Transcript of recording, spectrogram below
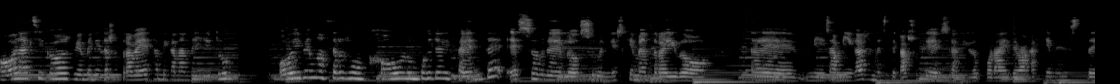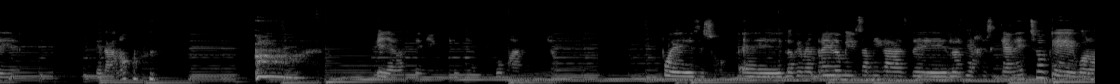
Hola chicos, bienvenidos otra vez a mi canal de YouTube. Hoy vengo a haceros un haul un poquito diferente. Es sobre los souvenirs que me han traído eh, mis amigas, en este caso que se han ido por ahí de vacaciones este verano. que ya no sé ni en qué tiempo, madre mía. Pues eso, eh, lo que me han traído mis amigas de los viajes que han hecho, que bueno,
